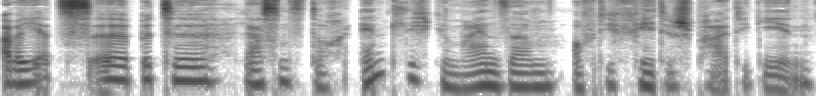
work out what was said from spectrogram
Aber jetzt äh, bitte lass uns doch endlich gemeinsam auf die Fetischparty gehen.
